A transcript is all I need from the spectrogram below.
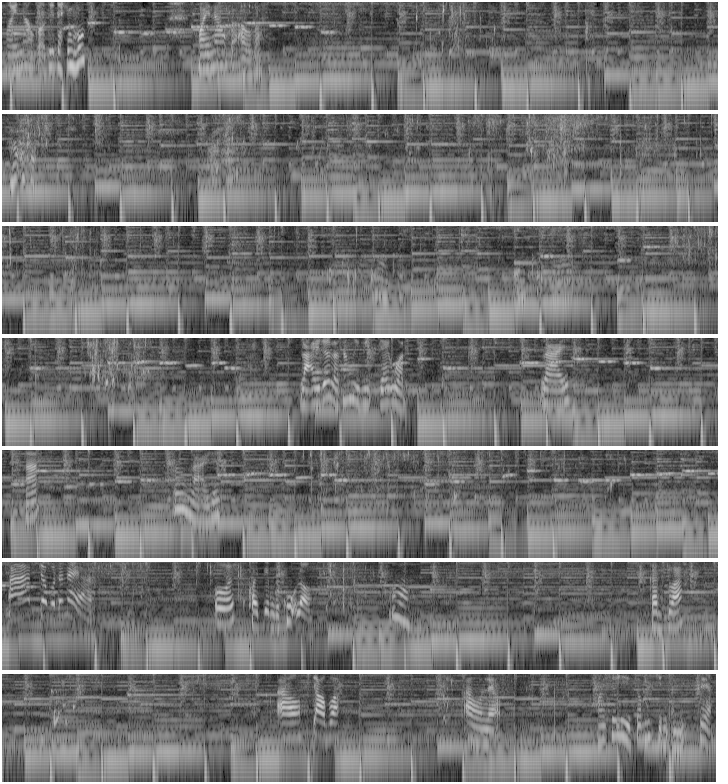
หอยเน่าก็เอาที่ใดมุกหอยเน่าก็เอาปะ ล้วหลายเด้อเหรอทั้งนี้พี่ใจอ้วนหลายฮะเออหลายเด้อป้าเจ้าบนนั่นไหนอะโอ้ยข่อยเต็มกับคู่หรออ้อกันตัวเอาเจ้าปะเอาแล้วห อยเชอรี่ต้องกินอันแซ่บ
